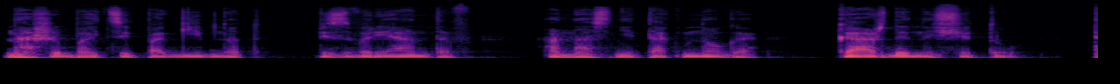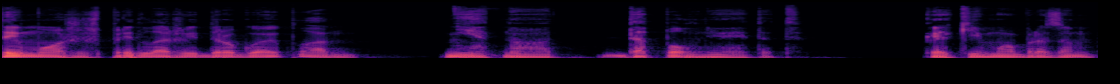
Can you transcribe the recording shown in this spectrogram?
Наши бойцы погибнут, без вариантов, а нас не так много. Каждый на счету. Ты можешь предложить другой план? Нет, но дополню этот. Каким образом?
